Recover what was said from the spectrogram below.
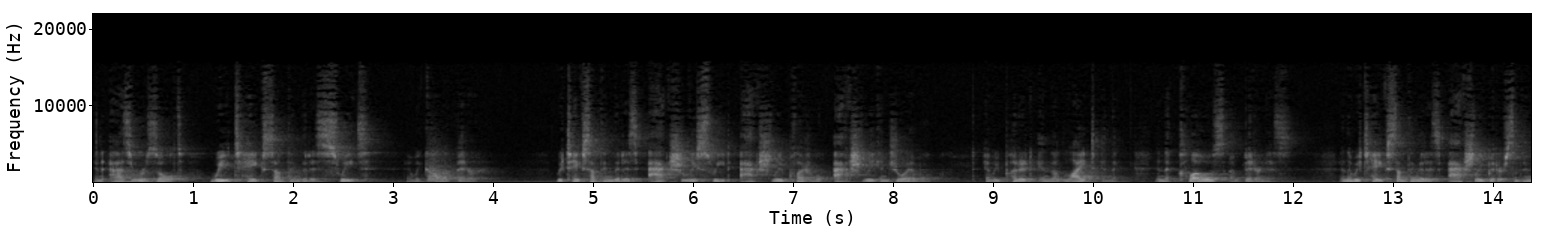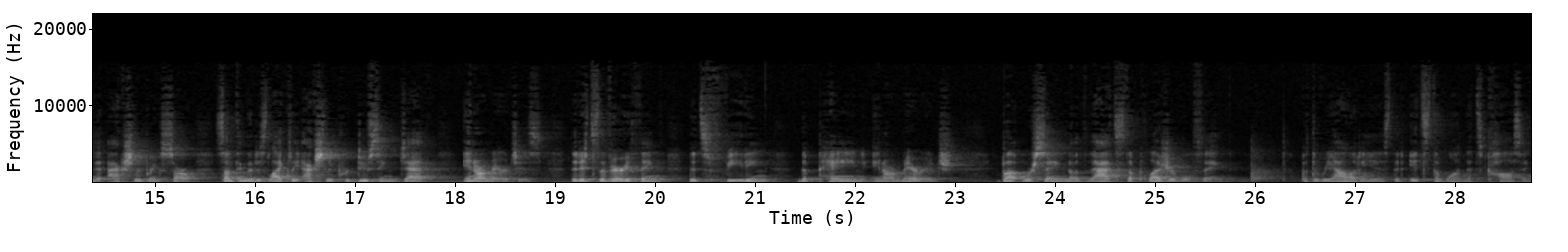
And as a result, we take something that is sweet and we call it bitter. We take something that is actually sweet, actually pleasurable, actually enjoyable, and we put it in the light and the, in the clothes of bitterness. And then we take something that is actually bitter, something that actually brings sorrow, something that is likely actually producing death in our marriages, that it's the very thing that's feeding the pain in our marriage. But we're saying, no, that's the pleasurable thing. But the reality is that it's the one that's causing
